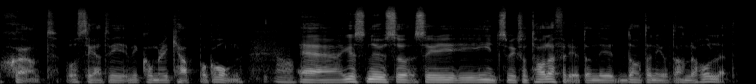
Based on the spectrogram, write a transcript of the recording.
skönt att se att vi, vi kommer ikapp och om. Ja. Eh, just nu så, så är det inte så mycket som talar för det utan det, datan är åt andra hållet.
